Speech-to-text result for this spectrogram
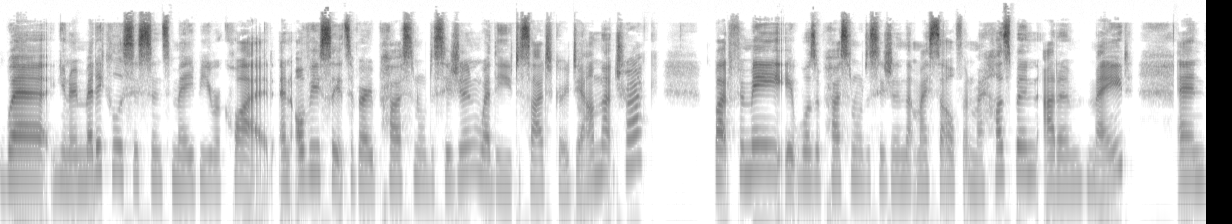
where you know medical assistance may be required. And obviously it's a very personal decision whether you decide to go down that track. But for me it was a personal decision that myself and my husband Adam made. And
